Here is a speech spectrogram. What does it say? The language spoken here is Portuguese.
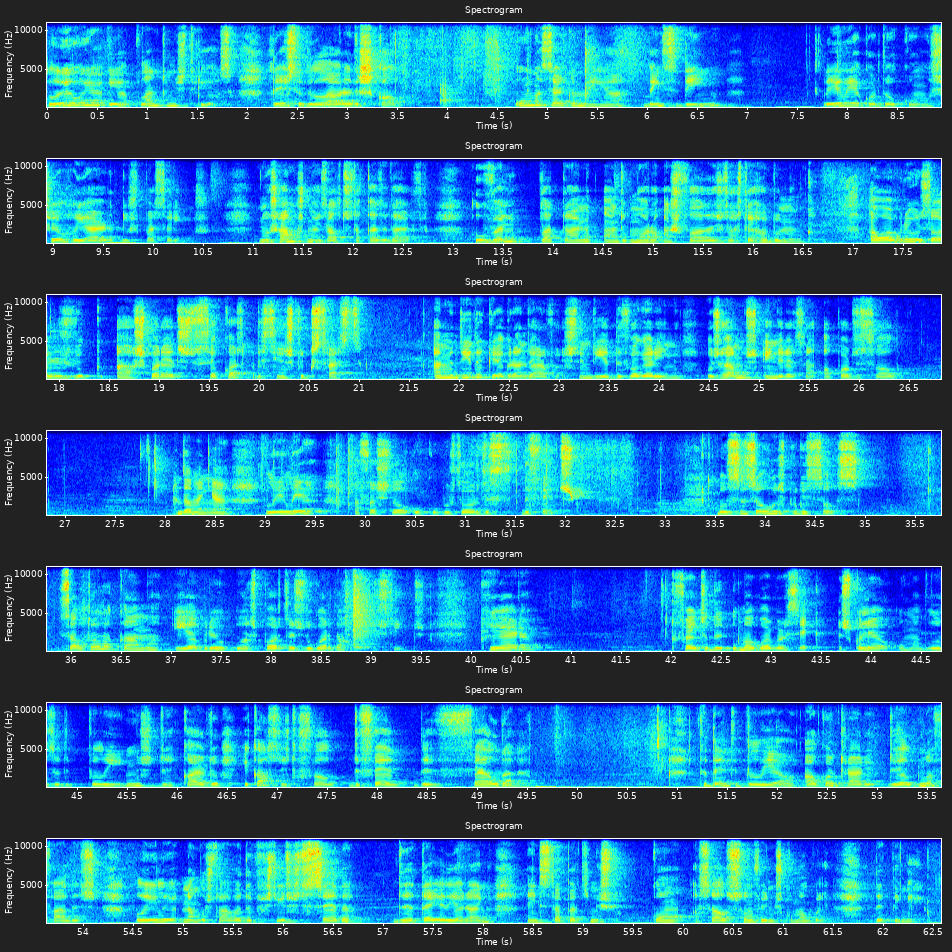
Lília e a planta misteriosa. Texto de Laura de Escola. Uma certa manhã, bem cedinho, Lília acordou com o chilrear dos passarinhos. Nos ramos mais altos da casa da árvore, o velho platano onde moram as fadas da terra do nunca. Ao abrir os olhos, viu que as paredes do seu quarto pareciam espreguiçar-se. À medida que a grande árvore estendia devagarinho os ramos em direção ao pôr do sol, da manhã, Lilia afastou o cobertor de, de fezes. Bocejou e espreguiçou-se. Saltou da cama e abriu as portas do guarda-roupa vestidos, que era feito de uma borba seca. Escolheu uma blusa de pelinhos de cardo e calças de, fel, de, fel, de felda de dente de leão. Ao contrário de algumas fadas, Lilia não gostava de vestidos de seda de teia de aranha, de sapatinhos com saltos tão finos como agulha de pinheiro.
